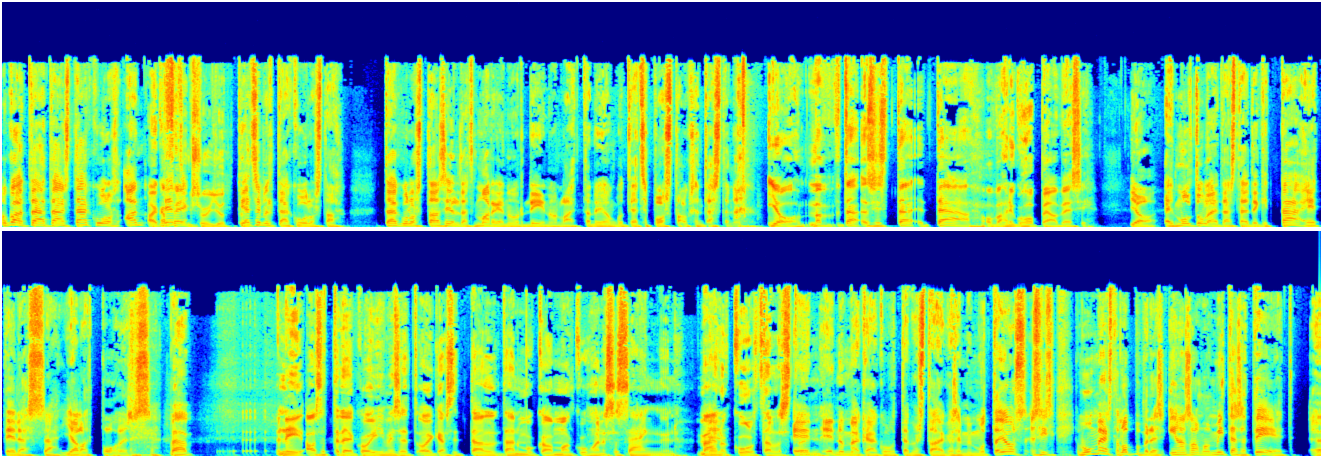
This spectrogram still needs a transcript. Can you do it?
Onko tää, tää, tää kuulostaa... An, Aika feng shui juttu. Tiedätkö, miltä tää kuulostaa? Tää kuulostaa siltä, että Maria Nurdin on laittanut jonkun, tiedätkö, postauksen tästä näin. Joo, mä, tää, siis tää, tää on vähän niin kuin hopeavesi. Joo, että mulla tulee tästä jotenkin pää etelässä, jalat pohjoisessa. Vähän niin, asetteleeko ihmiset oikeasti tämän mukaan makuuhuoneessa sängyn? Mä en, en ole kuullut tällaista. En, en ole mäkään kuullut tämmöistä aikaisemmin, mutta jos siis, mun mielestä loppupeleissä ihan sama, mitä sä teet, öö,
